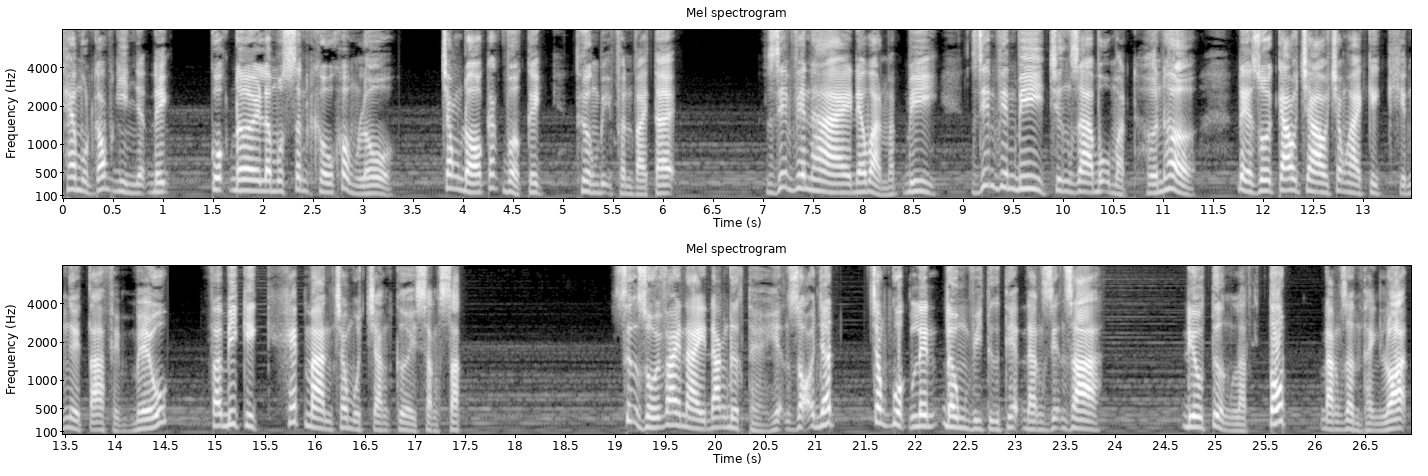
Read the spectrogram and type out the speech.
Theo một góc nhìn nhận định, cuộc đời là một sân khấu khổng lồ, trong đó các vở kịch thường bị phân vai tệ. Diễn viên hài đeo bản mặt bi, diễn viên bi trưng ra bộ mặt hớn hở, để rồi cao trào trong hài kịch khiến người ta phải mếu, và bi kịch khép màn trong một tràng cười sằng sặc. Sự dối vai này đang được thể hiện rõ nhất trong cuộc lên đồng vì từ thiện đang diễn ra. Điều tưởng là tốt đang dần thành loạn.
